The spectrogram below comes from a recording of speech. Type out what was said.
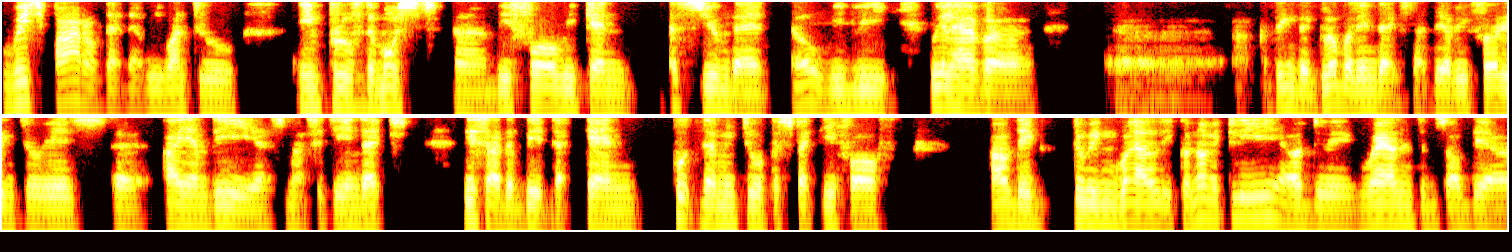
which part of that that we want to improve the most uh, before we can assume that oh we we will have a uh, I think the global index that they're referring to is uh, IMD, uh, Smart City Index. These are the bit that can put them into a perspective of how they're doing well economically or doing well in terms of their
